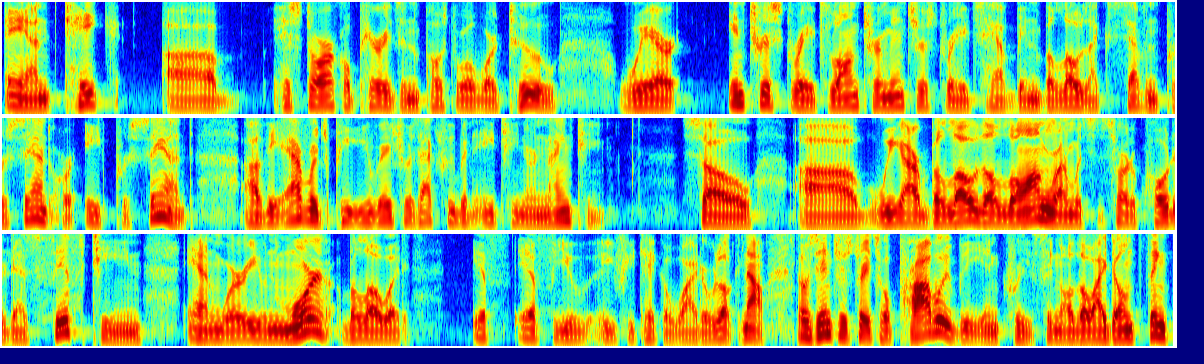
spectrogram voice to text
and take uh, historical periods in the post World War II where interest rates, long term interest rates, have been below like 7% or 8%, uh, the average PE ratio has actually been 18 or 19. So uh, we are below the long run, which is sort of quoted as 15, and we're even more below it if if you if you take a wider look. Now, those interest rates will probably be increasing, although I don't think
